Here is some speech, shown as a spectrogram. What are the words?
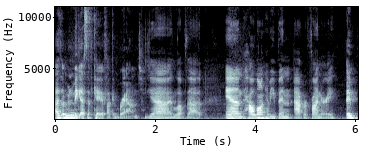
I'm gonna make SFK a fucking brand. Yeah, I love that. And how long have you been at Refinery? I've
